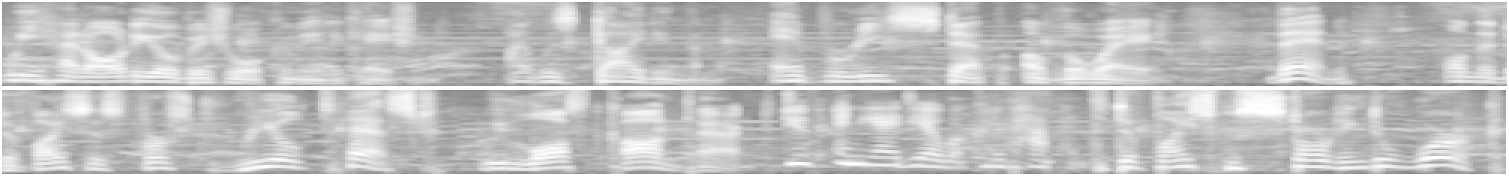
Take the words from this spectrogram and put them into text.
We had audiovisual communication. I was guiding them every step of the way. Then, on the device's first real test, we lost contact. Do you have any idea what could have happened? The device was starting to work.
